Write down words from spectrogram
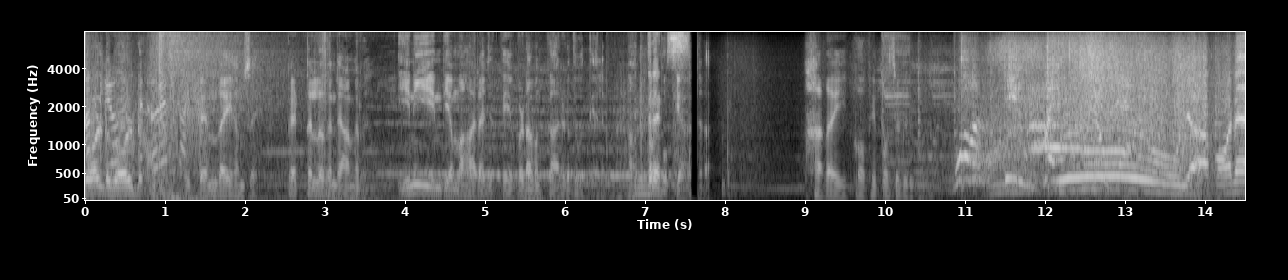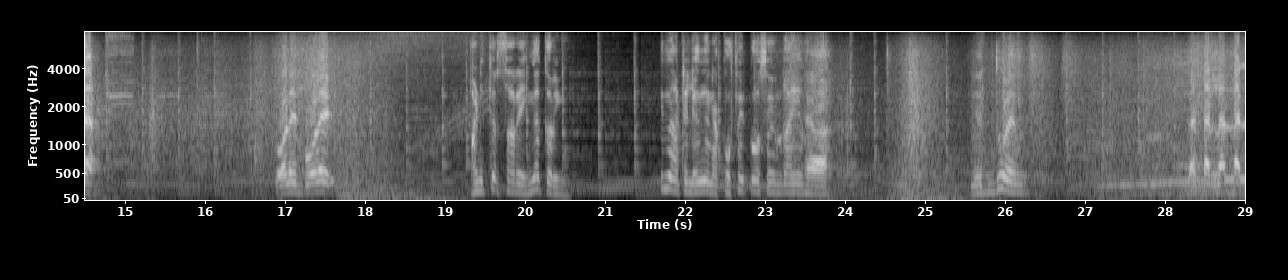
ഗോൾഡ് has ഇപ്പൊ എന്തായി ഹംസേ പെട്ടല്ലോ തന്റെ ആമിർ ഇനി ഇന്ത്യ മഹാരാജ്യത്തെ എവിടെ അവൻ കാലെടുത്ത് കുത്തിയാലും അതായി കോഫി പോസ്റ്റ് ഒരു മോനെ. പോളി പോളി. പണിക്കർ സാറെ എങ്ങക്കറിയും ഈ നാട്ടിൽ എങ്ങനെ എന്തുവാണ് ലണ്ടൻ ലണ്ടൻ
